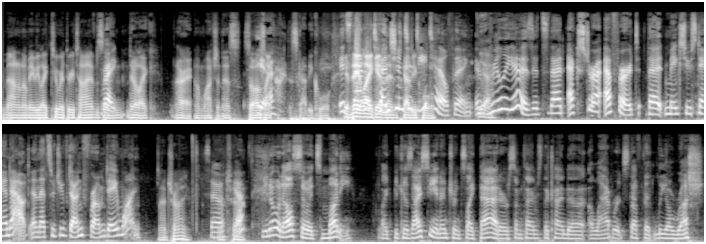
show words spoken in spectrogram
I don't know, maybe like two or three times. Right. And they're like, all right, I'm watching this. So I was Yeah. like, all right, this gotta be cool. It's if they that like it, then it's attention gotta to be cool. detail thing. It Yeah. really is. It's that extra effort that makes you stand out, and that's what you've done from day one. I try. So That's yeah. You know what? Also, it's money. Like because I see an entrance like that, or sometimes the kind of elaborate stuff that Leo Rush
